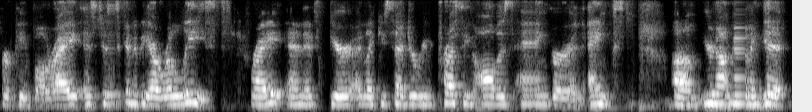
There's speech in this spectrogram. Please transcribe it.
for people, right? It's just going to be a release, right? And if you're, like you said, you're repressing all this anger and angst, um, you're not going to get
